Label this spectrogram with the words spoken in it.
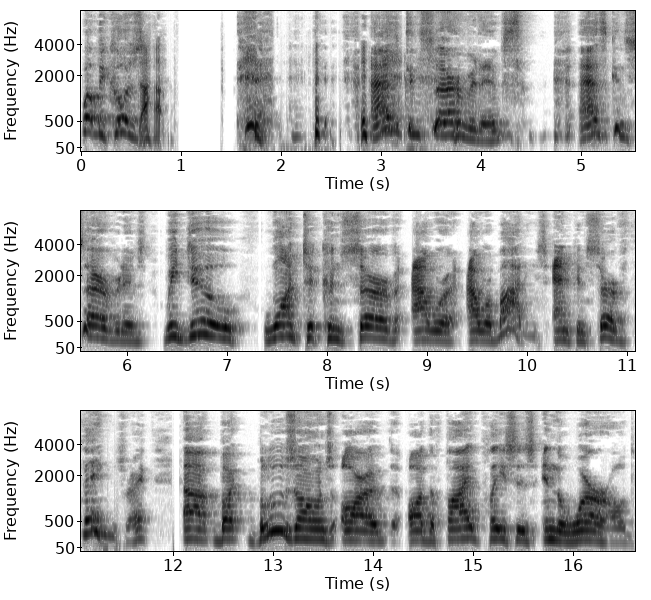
Well, because as conservatives, as conservatives, we do want to conserve our our bodies and conserve things, right? Uh, but blue zones are are the five places in the world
